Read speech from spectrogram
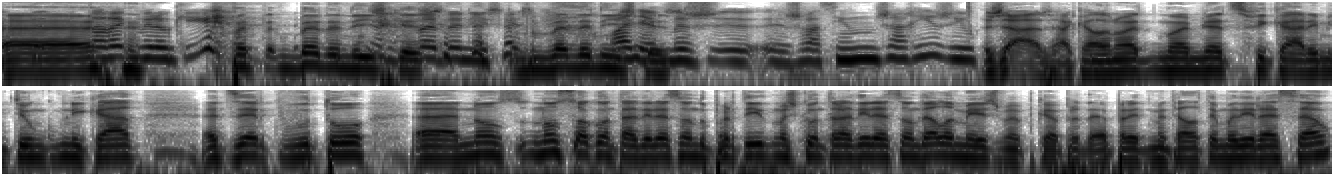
Ah, Estás a comer o quê? Badaniscas. Badaniscas. Olha, mas uh, Joacine já reagiu. Já, já que ela não é, não é mulher de se ficar, emitiu um comunicado a dizer que votou ah, não, não só contra a direção do partido, mas contra a direção dela mesma, porque apar- aparentemente ela tem uma direção direção.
